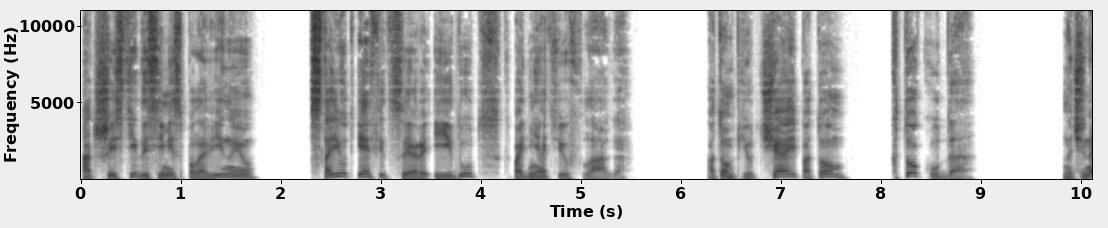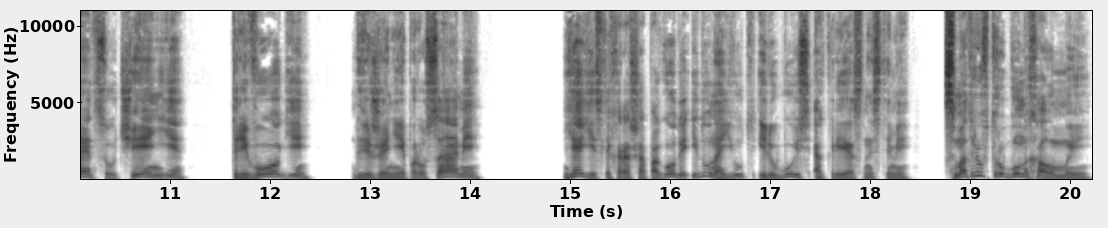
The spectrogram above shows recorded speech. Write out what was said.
От шести до семи с половиной встают и офицеры и идут к поднятию флага. Потом пьют чай, потом кто куда. Начинается учение, тревоги, движение парусами. Я, если хороша погода, иду на ют и любуюсь окрестностями. Смотрю в трубу на холмы,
